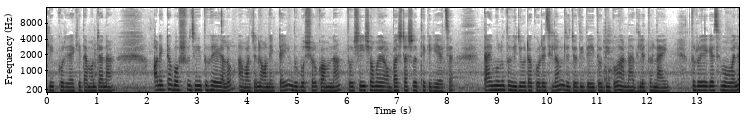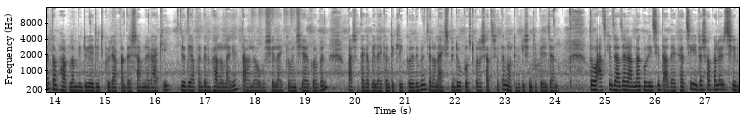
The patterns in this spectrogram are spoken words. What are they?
ক্লিপ করে রাখি তেমনটা না। অনেকটা বছর যেহেতু হয়ে গেল, আমার জন্য অনেকটাই, দু বছর কম না। তো সেই সময়ের অভ্যাসটা আসলে থেকে গিয়েছে। তাই মূলত ভিডিওটা করেছিলাম যে যদি দেই তো দিব, আর না দিলে তো নাই। তো রয়ে গেছে মোবাইলে, তো ভাবলাম ভিডিও এডিট করে আপনাদের সামনে রাখি। যদি আপনাদের ভালো লাগে, তাহলে অবশ্যই লাইক, কমেন্ট, শেয়ার করবেন। পাশে থাকা বেল আইকনটি ক্লিক করে দেবেন, যেন নেক্সট ভিডিও পোস্ট করার সাথে সাথে নোটিফিকেশনটি পেয়ে যান। তো আজকে যা যা রান্না করেছি তা দেখাচ্ছি। এটা সকালের ছিল,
